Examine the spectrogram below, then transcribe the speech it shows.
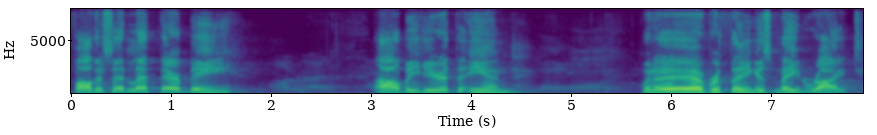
Father said, Let there be. I'll be here at the end when everything is made right.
